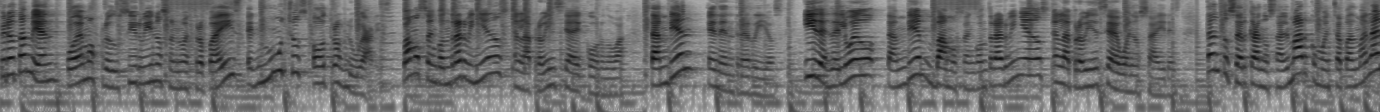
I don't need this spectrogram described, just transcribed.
Pero también podemos producir vinos en nuestro país en muchos otros lugares. Vamos a encontrar viñedos en la provincia de Córdoba, también en Entre Ríos. Y desde luego también vamos a encontrar viñedos en la provincia de Buenos Aires, tanto cercanos al mar como en Chapadmalal,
